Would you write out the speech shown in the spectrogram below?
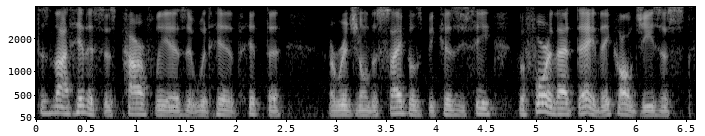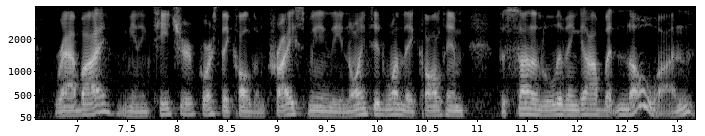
does not hit us as powerfully as it would have hit the original disciples because you see, before that day, they called Jesus rabbi, meaning teacher, of course. They called him Christ, meaning the anointed one. They called him the Son of the living God. But no one,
